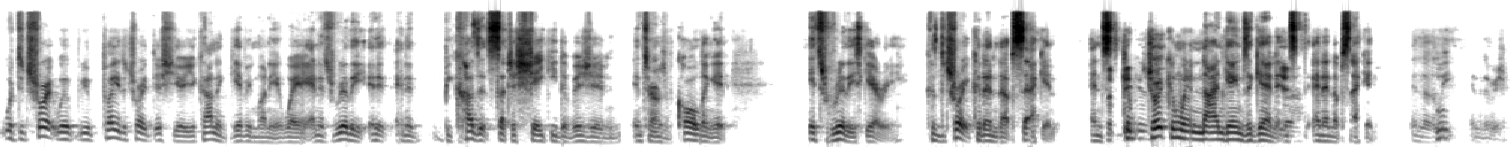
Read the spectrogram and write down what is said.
With Detroit, with you play Detroit this year, you're kind of giving money away, and it's really it, and it because it's such a shaky division in terms of calling it, it's really scary because Detroit could end up second, and biggest, Detroit can win nine games again yeah. and, and, end up second in the league in the division.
